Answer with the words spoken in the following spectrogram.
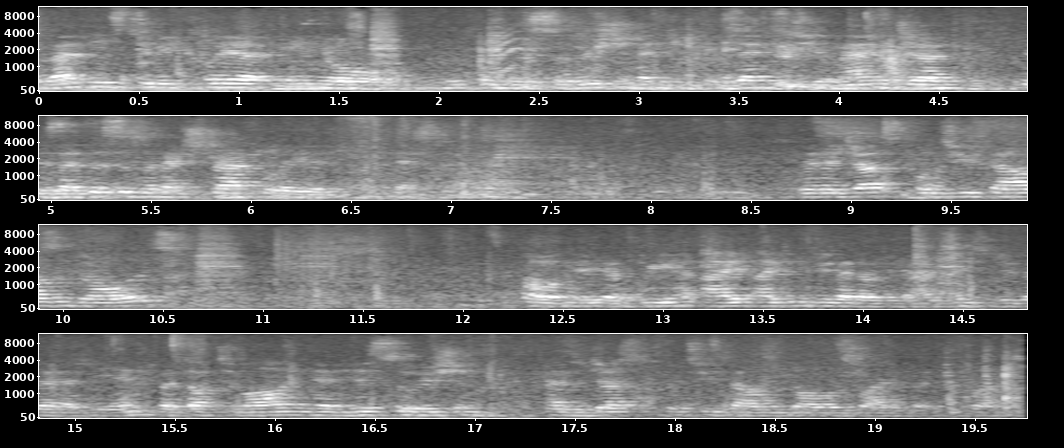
So that needs to be clear in your in the solution that you present to your manager, is that this is an extrapolated estimate. Then adjust for two thousand dollars. Oh, okay, yeah, we, I, I didn't do that here, I tend to do that at the end, but Dr. Marlin and his solution has adjusted for two thousand dollars right of it for us.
